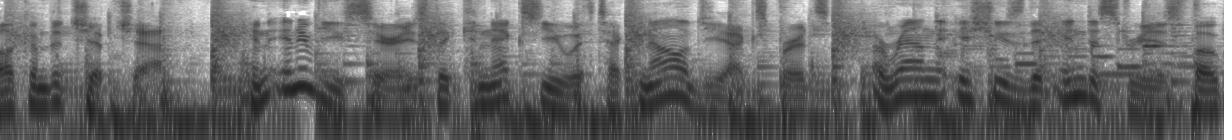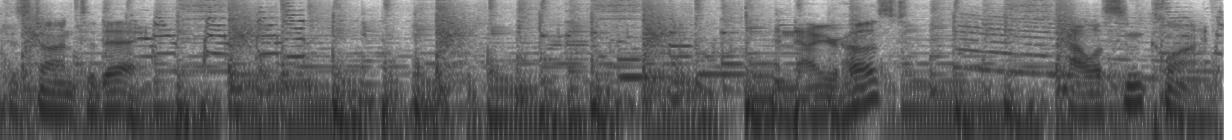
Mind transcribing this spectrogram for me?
Welcome to Chip Chat, an interview series that connects you with technology experts around the issues that industry is focused on today. And now, your host, Allison Klein.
